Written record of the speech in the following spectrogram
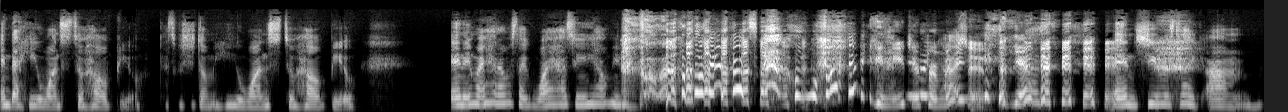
and that he wants to help you. That's what she told me. He wants to help you. And in my head, I was like, why hasn't he helped me before? I was like, "Why?" You need your I- permission. yes. and she was like, um,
